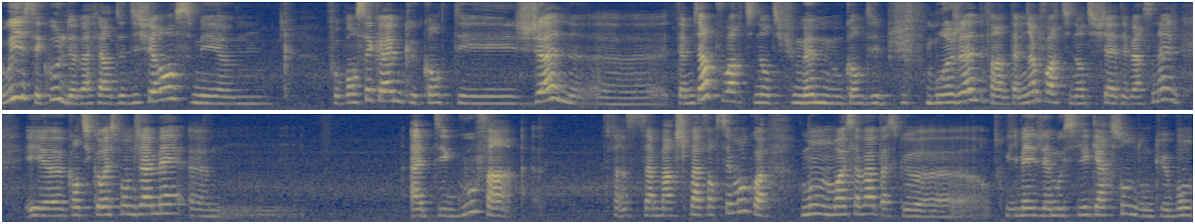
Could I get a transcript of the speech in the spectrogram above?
Oui, c'est cool de pas faire de différence, mais euh, faut penser quand même que quand t'es jeune, t'aimes bien pouvoir t'identifier, même quand t'es plus moins jeune, enfin, t'aimes bien pouvoir t'identifier à tes personnages, et quand ils correspondent jamais à tes goûts, enfin, Enfin, ça marche pas forcément quoi. Bon, moi ça va parce que, euh, entre guillemets, j'aime aussi les garçons, donc euh, bon,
